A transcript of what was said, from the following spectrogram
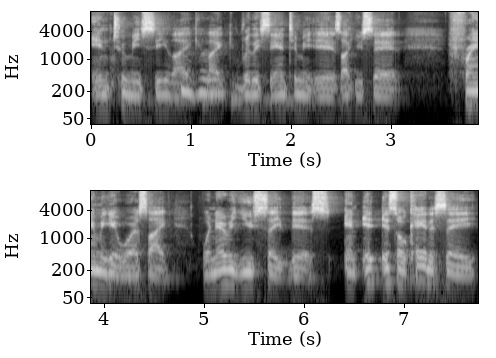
intimacy, like like really say intimacy is like you said, framing it where it's like whenever you say this, and it, it's okay to say,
